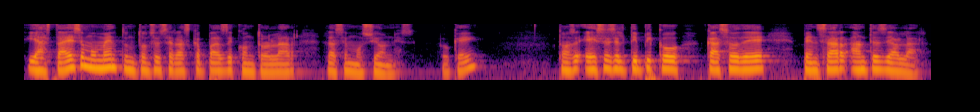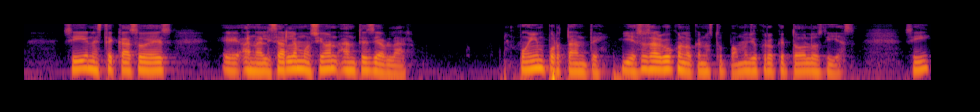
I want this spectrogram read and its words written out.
Y hasta ese momento entonces serás capaz de controlar las emociones. ¿Ok? Entonces, ese es el típico caso de pensar antes de hablar. ¿sí? En este caso es eh, analizar la emoción antes de hablar. Muy importante. Y eso es algo con lo que nos topamos yo creo que todos los días. ¿sí?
